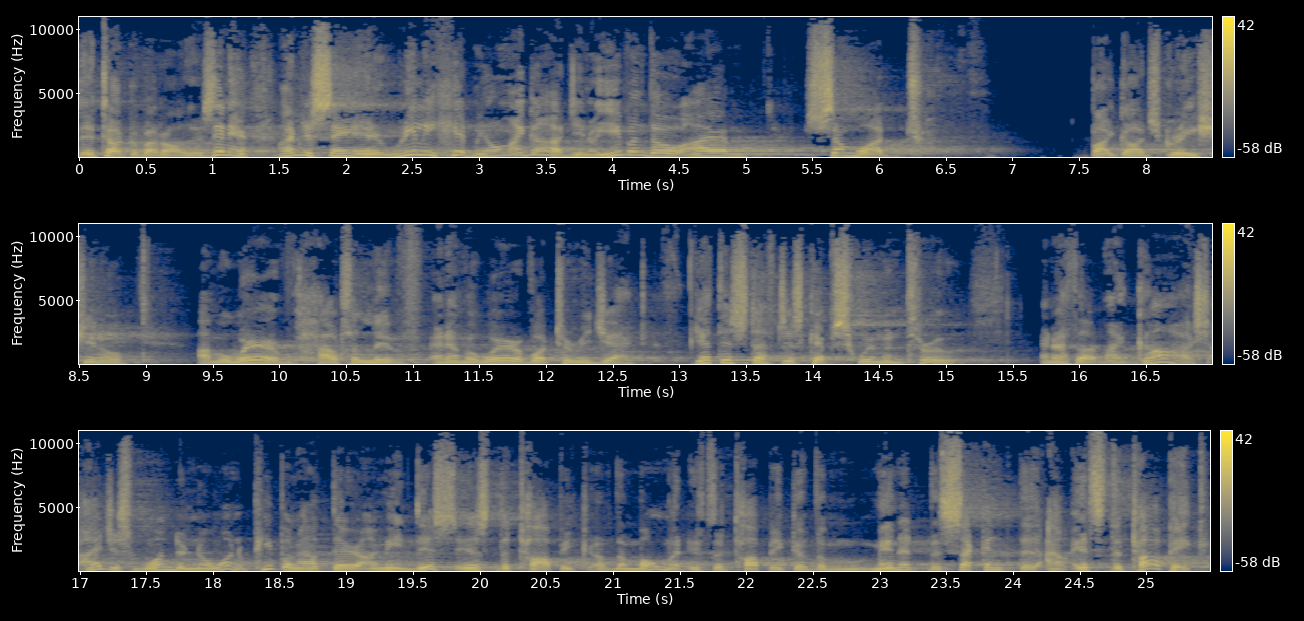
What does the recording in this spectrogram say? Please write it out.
they talk about all this. Anyway, I'm just saying, and it really hit me. Oh my God, you know, even though I am somewhat, by God's grace, you know, I'm aware of how to live and I'm aware of what to reject. Yet this stuff just kept swimming through. And I thought, my gosh, I just wonder, no wonder. People out there, I mean, this is the topic of the moment. It's the topic of the minute, the second, the. Uh, it's the topic.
